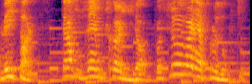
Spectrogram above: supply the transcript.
Więc tak, teraz możemy przechodzić do podsumowania produktu.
